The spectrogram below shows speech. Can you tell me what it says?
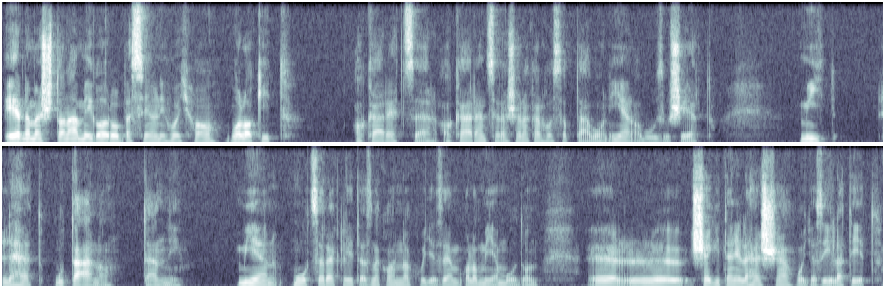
Érdemes talán még arról beszélni, hogy ha valakit akár egyszer, akár rendszeresen, akár hosszabb távon ilyen abúzusért, mit lehet utána tenni? Milyen módszerek léteznek annak, hogy ezen valamilyen módon segíteni lehessen, hogy az életét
